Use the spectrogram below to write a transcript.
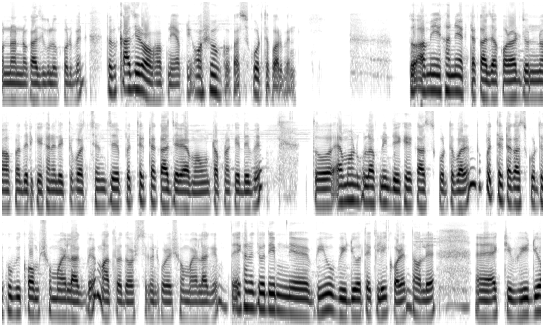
অন্যান্য কাজগুলো করবেন। তবে কাজের অভাব নেই, আপনি অসংখ্য কাজ করতে পারবেন। তো আমি এখানে একটা কাজ করার জন্য আপনাদেরকে এখানে দেখতে পাচ্ছেন যে প্রত্যেকটা কাজের অ্যামাউন্ট আপনাকে দেবে। তো অ্যামাউন্টগুলো আপনি দেখে কাজ করতে পারেন। তো প্রত্যেকটা কাজ করতে খুবই কম সময় লাগবে, মাত্র দশ সেকেন্ড করে সময় লাগে। তো এখানে যদি ভিউ ভিডিওতে ক্লিক করেন, তাহলে একটি ভিডিও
